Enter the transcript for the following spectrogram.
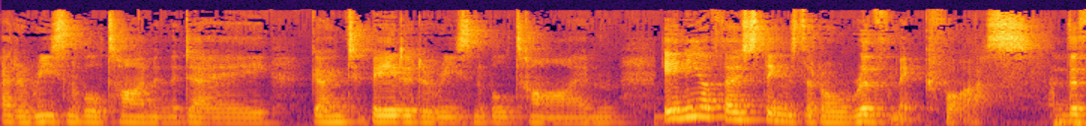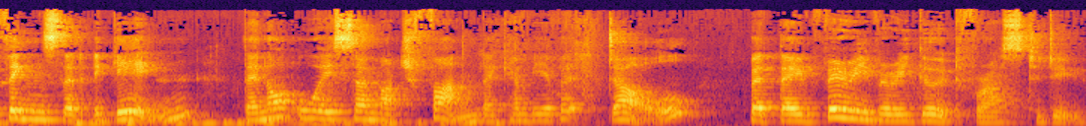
at a reasonable time in the day, going to bed at a reasonable time, any of those things that are rhythmic for us. The things that, again, they're not always so much fun, they can be a bit dull, but they're very, very good for us to do.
